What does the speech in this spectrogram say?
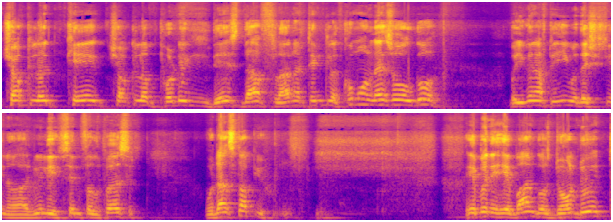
chocolate cake, chocolate pudding, this, that, flana, tinkler, come on, let's all go. But you're going to have to eat with a, you know, a really sinful person. Would that stop you? Ibn Hibban goes, don't do it.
